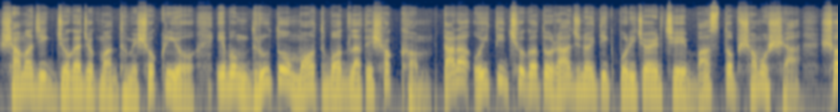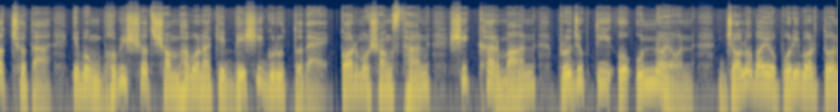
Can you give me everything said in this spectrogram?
সামাজিক যোগাযোগ মাধ্যমে সক্রিয় এবং দ্রুত মত বদলাতে সক্ষম। তারা ঐতিহ্যগত রাজনৈতিক পরিচয়ের চেয়ে বাস্তব সমস্যা, স্বচ্ছতা এবং ভবিষ্যৎ সম্ভাবনাকে বেশি গুরুত্ব দেয়। কর্মসংস্থান, শিক্ষার মান, প্রযুক্তি ও উন্নয়ন, জলবায়ু পরিবর্তন,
